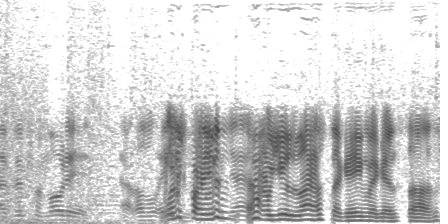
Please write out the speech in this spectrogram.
I've been promoted at level 8. What if I Yeah. how you lost the game against us?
